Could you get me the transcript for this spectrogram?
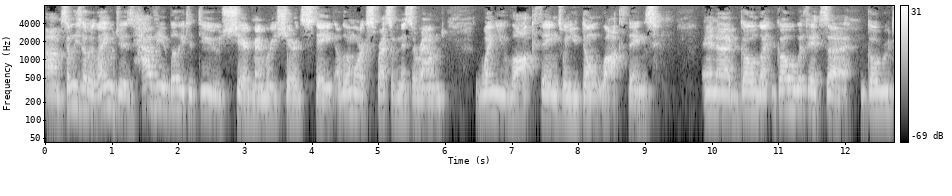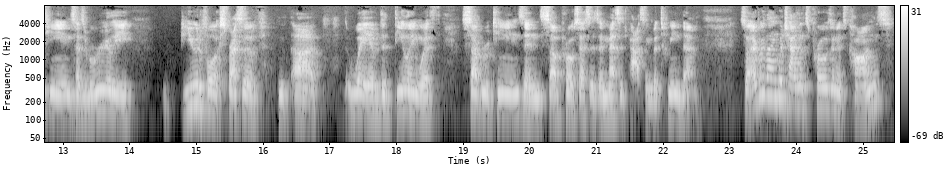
um, some of these other languages have the ability to do shared memory, shared state, a little more expressiveness around when you lock things, when you don't lock things. And uh, Go, Go with its uh, Go routines has a really beautiful, expressive uh, way of de- dealing with subroutines and sub processes and message passing between them. So every language has its pros and its cons.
